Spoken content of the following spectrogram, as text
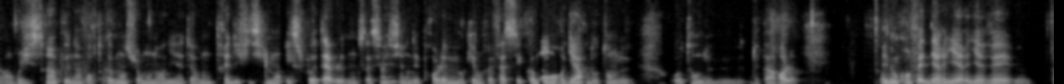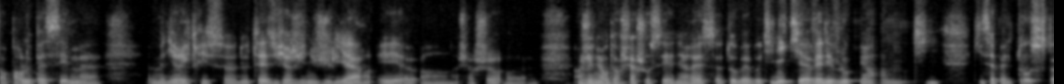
enregistré un peu n'importe comment sur mon ordinateur, donc très difficilement exploitable. Donc ça, c'est aussi un des problèmes auxquels on fait face, c'est comment on regarde autant de, autant de, de paroles. Et donc, en fait, derrière, il y avait, euh, enfin, par le passé, ma, ma directrice de thèse, Virginie Julliard, et euh, un chercheur, euh, ingénieur de recherche au CNRS, Thomas Bottini, qui avait développé un outil qui s'appelle Toast,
